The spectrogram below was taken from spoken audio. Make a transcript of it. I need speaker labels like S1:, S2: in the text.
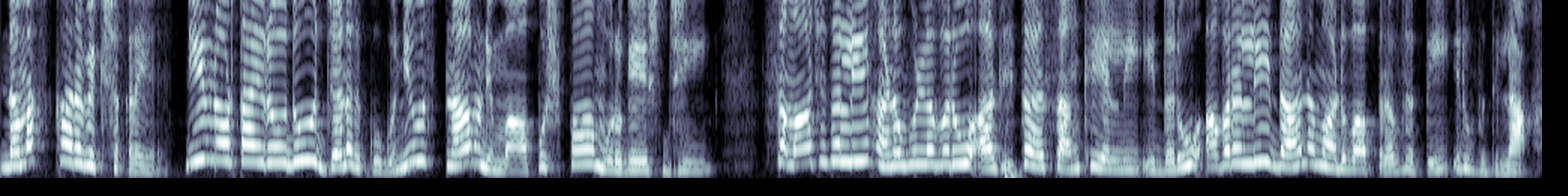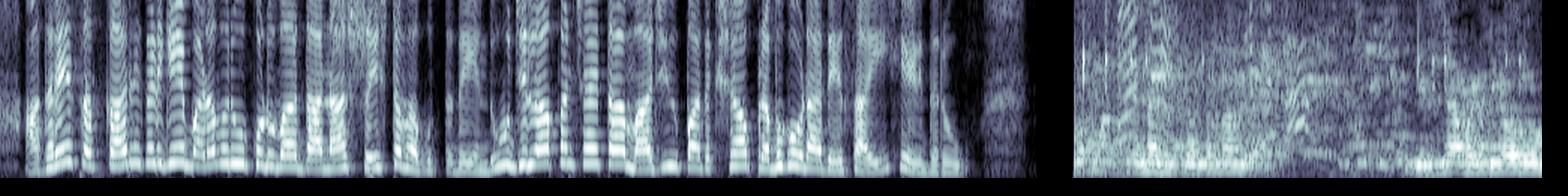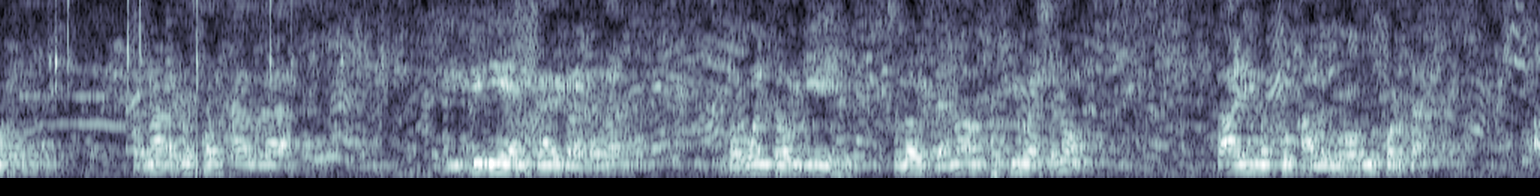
S1: ನಮಸ್ಕಾರ ವೀಕ್ಷಕರೇ, ನೀವು ನೋಡ್ತಾ ಇರೋದು ಜನರ ಕೂಗು ನ್ಯೂಸ್. ನಾನು ನಿಮ್ಮ ಪುಷ್ಪಾ ಮುರುಗೇಶ್ ಜಿ. ಸಮಾಜದಲ್ಲಿ ಹಣವುಳ್ಳವರು ಅಧಿಕ ಸಂಖ್ಯೆಯಲ್ಲಿ ಇದ್ದರೂ ಅವರಲ್ಲಿ ದಾನ ಮಾಡುವ ಪ್ರವೃತ್ತಿ ಇರುವುದಿಲ್ಲ. ಆದರೆ ಸತ್ಕಾರ್ಯಗಳಿಗೆ ಬಡವರು ಕೊಡುವ ದಾನ ಶ್ರೇಷ್ಠವಾಗುತ್ತದೆ ಎಂದು ಜಿಲ್ಲಾ ಪಂಚಾಯತ ಮಾಜಿ ಉಪಾಧ್ಯಕ್ಷ ಪ್ರಭುಗೌಡ ದೇಸಾಯಿ ಹೇಳಿದರು.
S2: ಕರ್ನಾಟಕ ಸರ್ಕಾರದ ಇ ಪಿ ಡಿ ಅಧಿಕಾರಿಗಳಾದಾರ ಭಗವಂತ ಅವ್ರಿಗೆ ಚಲೋ ಇಟ್ಟಾನ, ಅವ್ರು ಪ್ರತಿ ವರ್ಷವೂ ತಾಳಿ ಮತ್ತು ಕಾಲುಂಗುರವನ್ನು ಕೊಡ್ತಾರೆ.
